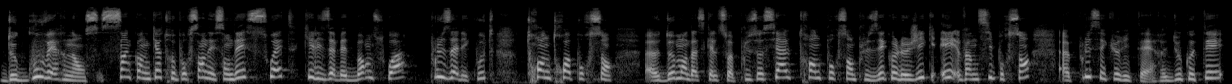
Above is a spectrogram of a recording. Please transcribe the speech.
de gouvernance. 54% des sondés souhaitent qu'Elisabeth Borne soit plus à l'écoute. 33% euh, demandent à ce qu'elle soit plus sociale, 30% plus écologique et 26% euh, plus sécuritaire. Du côté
